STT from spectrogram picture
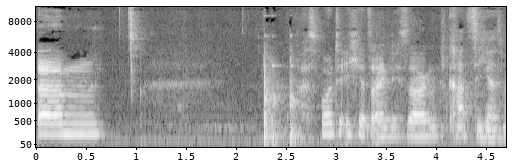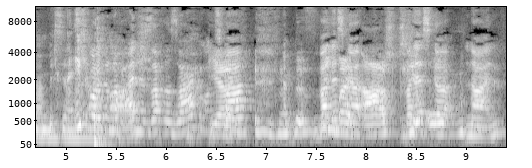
Ähm, was wollte ich jetzt eigentlich sagen? Kratz dich erstmal ein bisschen. Ich wollte noch Arsch. eine Sache sagen. Und Ja, zwar... das ist Valeska, mein Arsch hier Valeska, oben. nein.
